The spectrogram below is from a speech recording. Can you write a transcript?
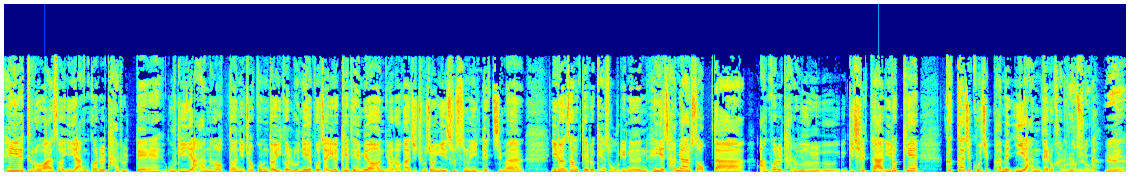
회의에 들어와서 이 안건을 다룰 때 우리 안은 어떠니 조금 더 이걸 논의해보자 이렇게 되면 여러 가지 조정이 있을 음. 수는 있겠지만 이런 상태로 계속 우리는 회의에 참여할 수 없다 안건을 다루기 싫다 이렇게 끝까지 고집하면 이 안대로 가는 그렇죠. 겁니다. 예. 네.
